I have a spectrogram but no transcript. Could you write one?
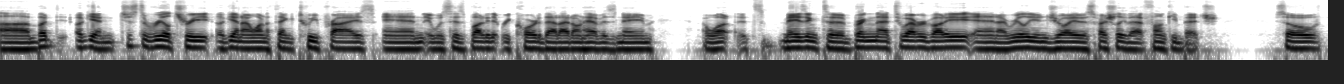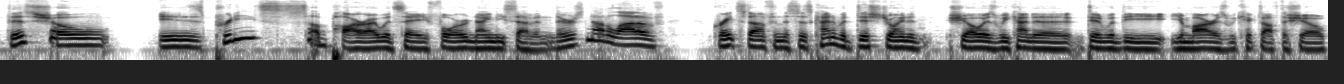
Uh, but again, just a real treat. Again, I want to thank Tweeprise, and it was his buddy that recorded that. I don't have his name. I want. It's amazing to bring that to everybody, and I really enjoy it, especially that funky bitch. So this show is pretty subpar, I would say, for '97. There's not a lot of great stuff, and this is kind of a disjointed show, as we kind of did with the Ya Mar as we kicked off the show.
